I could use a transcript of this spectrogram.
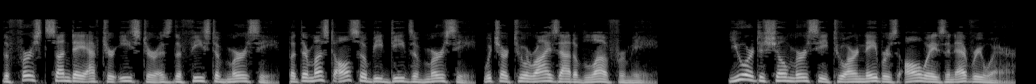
the first Sunday after Easter is the Feast of Mercy, but there must also be deeds of mercy, which are to arise out of love for me. You are to show mercy to our neighbors always and everywhere.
